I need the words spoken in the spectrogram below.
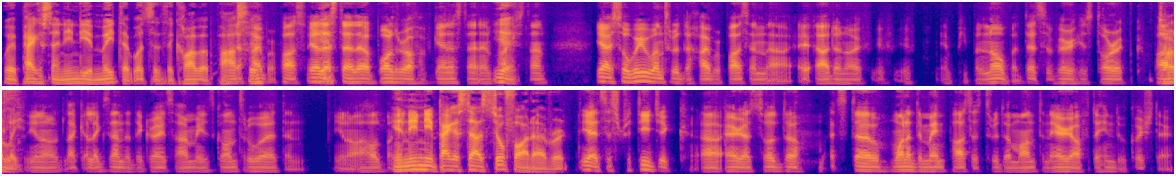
where Pakistan and India meet? That what's it, the Khyber Pass? the? Khyber Pass. Yeah, Yeah. that's the, the border of Afghanistan and Yeah. Pakistan. Yeah, so we went through the Khyber Pass, and uh, I, I don't know if, if, if if people know, but that's a very historic pass. Totally. You know, like Alexander the Great's army has gone through it, and you know a whole bunch. In India, and Pakistan still fight over it. yeah, it's a strategic uh, area. So the it's the one of the main passes through the mountain area of the Hindu Kush there.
